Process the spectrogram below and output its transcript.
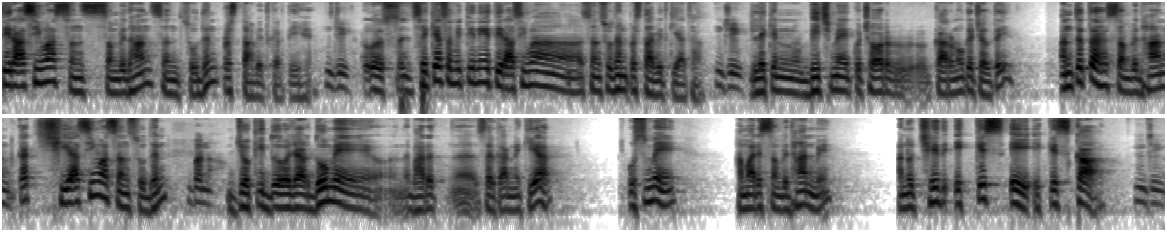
तिरासीवा संविधान संशोधन प्रस्तावित करती है। जी। सिक्का समिति ने तिरासीवा संशोधन प्रस्तावित किया था। जी। लेकिन बीच में कुछ और कारणों के चलते अंततः संविधान का छियासीवा संशोधन बना। जो कि 2002 में भारत सरकार ने किया उसमें हमारे संविधान में अनुच्छेद 21 ए 21 का जी।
